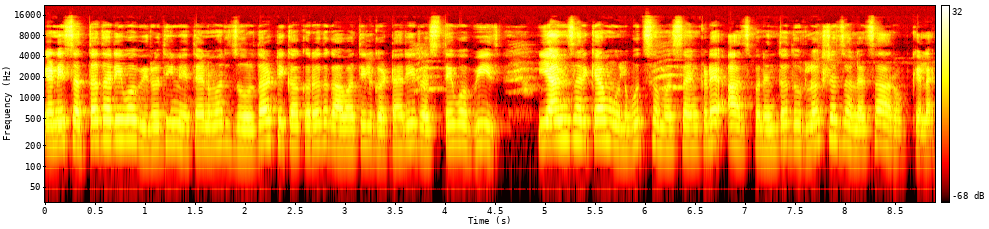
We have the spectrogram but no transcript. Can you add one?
यांनी सत्ताधारी व विरोधी नेत्यांवर जोरदार टीका करत गावातील गटारी रस्ते व वीज यांसारख्या मूलभूत समस्यांकडे आजपर्यंत दुर्लक्ष झाल्याचा आरोप केलाय.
